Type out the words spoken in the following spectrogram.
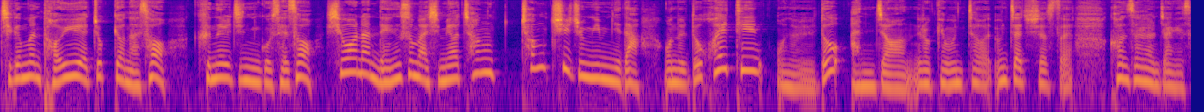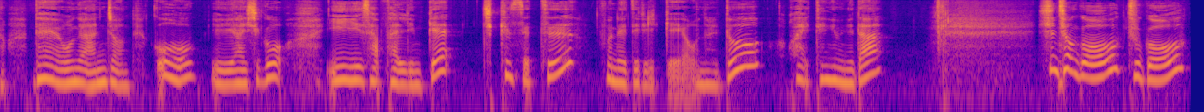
지금은 더위에 쫓겨나서 그늘진 곳에서 시원한 냉수 마시며 청, 청취 중입니다. 오늘도 화이팅! 오늘도 안전! 이렇게 문자, 문자 주셨어요. 건설 현장에서. 네, 오늘 안전 꼭 유의하시고, 2248님께 치킨 세트 보내드릴게요. 오늘도 화이팅입니다. 신청곡 두 곡,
